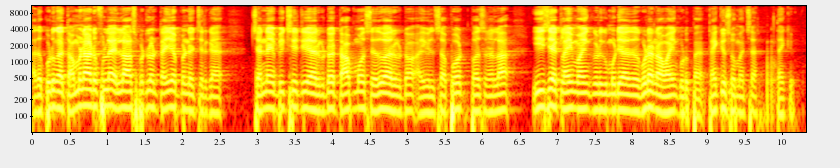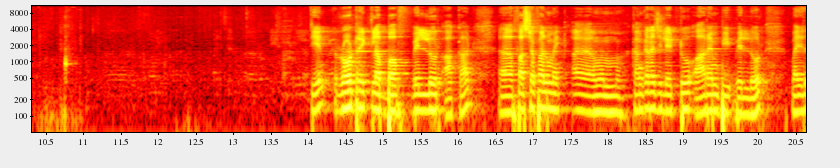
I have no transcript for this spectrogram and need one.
அதை கொடுங்க. தமிழ்நாடு ஃபுல்லாக எல்லா ஹாஸ்பிட்டலும் டை அப் பண்ணி வச்சுருக்கேன். சென்னை பிக் சிட்டியாக இருக்கட்டும் டாப் மோஸ்ட் எதுவாக இருக்கட்டும் ஐ வில் சப்போர்ட் பர்சனலாக ஈஸியாக கிளைம் வாங்கி கொடுக்க முடியாதது கூட நான் வாங்கி கொடுப்பேன். Thank you so much sir thank you Rotary club of Vellore Arcot Uh, first of all, my um, congratulate to RMP Vellore. My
